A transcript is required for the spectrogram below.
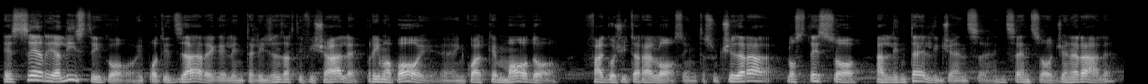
E se è realistico ipotizzare che l'intelligenza artificiale prima o poi, eh, in qualche modo, fagociterà l'OSINT, succederà lo stesso all'intelligence in senso generale?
